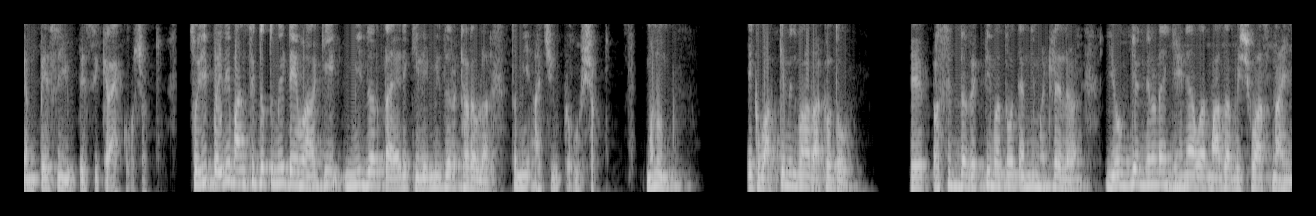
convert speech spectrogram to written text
M P S C U P S C crack करू शकतो. सो ही पहिली मानसिकता तुम्ही ठेवा की मी जर तयारी केली मी जर ठरवलं तर मी अचीव करू शकतो. म्हणून एक वाक्य मी तुम्हाला दाखवतो. हे प्रसिद्ध व्यक्तिमत्व त्यांनी म्हटलेलं योग्य निर्णय घेण्यावर माझा विश्वास नाही.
